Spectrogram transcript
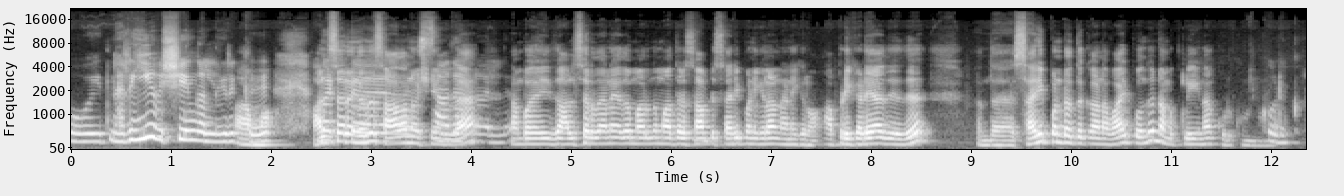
ஓ இது நிறைய விஷயங்கள் இருக்கு. அல்சருங்கிறது சாதாரண விஷயம் இல்லை. நம்ம இது அல்சர் தானே ஏதோ மருந்து மாத்திரை சாப்பிட்டு சரி பண்ணிக்கலாம்னு நினைக்கிறோம். அப்படி கிடையாது இது. அந்த சரி பண்ணுறதுக்கான வாய்ப்பு வந்து நம்ம க்ளீனாக கொடுக்கணும். கொடுக்கும்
